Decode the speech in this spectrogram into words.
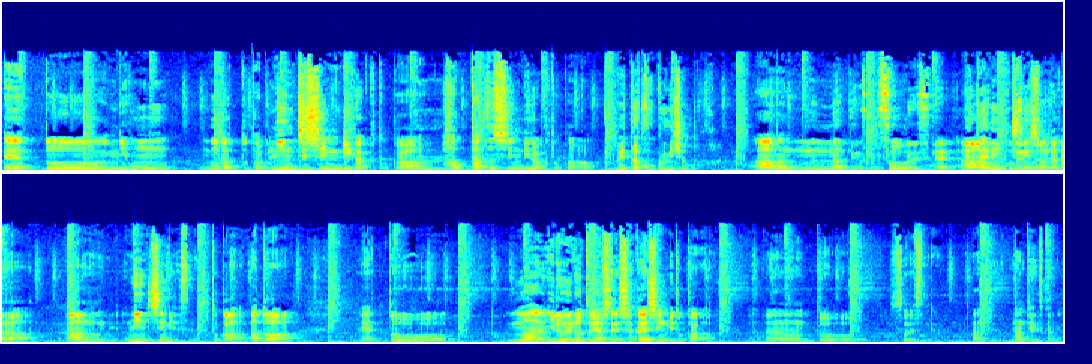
えーっと日本語だと多分認知心理学とかうん。発達心理学とか。メタコグニションとか。あなんなんなんていうんですかそうですね。あメタ認知コグニションだからあの認知心理ですね。とかあとはえっとまあいろいろ取りましたね。社会心理とかうーんとそうですね。なんてなんていうんですかね。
